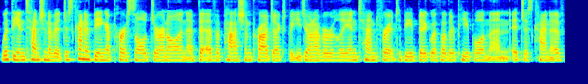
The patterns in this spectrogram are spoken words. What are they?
with the intention of it just kind of being a personal journal and a bit of a passion project but you don't ever really intend for it to be big with other people and then it just kind of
